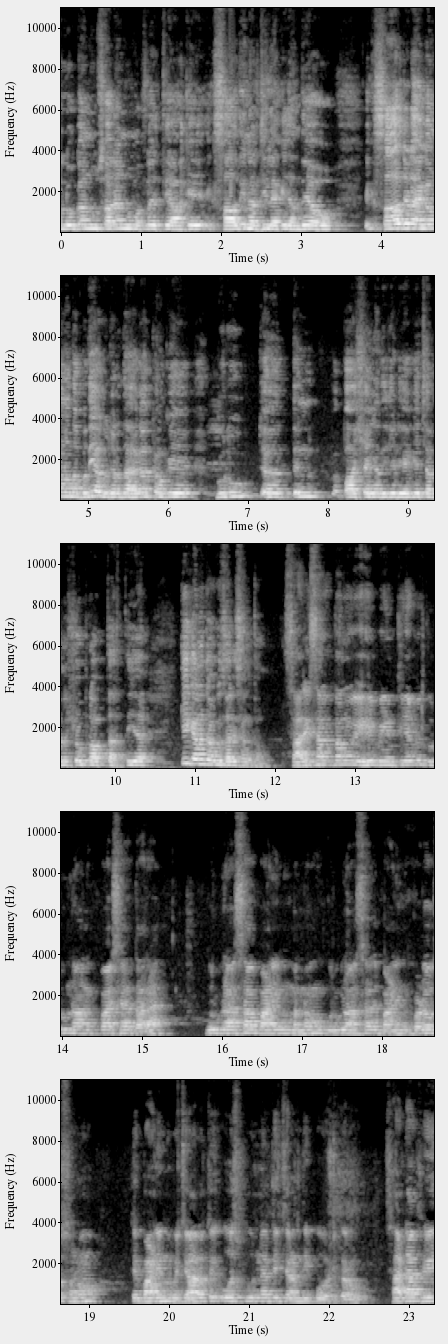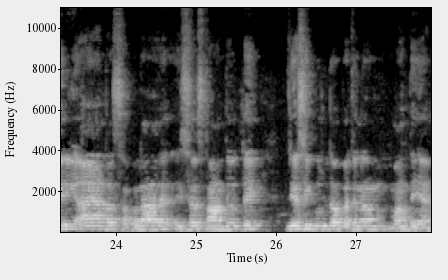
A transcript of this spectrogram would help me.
ਲੋਕਾਂ ਨੂੰ ਸਾਰਿਆਂ ਨੂੰ ਮਤਲਬ ਇੱਥੇ ਆ ਕੇ ਇੱਕ ਸਾਲ ਦੀ એનર્ਜੀ ਲੈ ਕੇ ਜਾਂਦੇ ਆ ਉਹ, ਇੱਕ ਸਾਲ ਜਿਹੜਾ ਹੈਗਾ ਉਹਨਾਂ ਦਾ ਵਧੀਆ ਗੁਜ਼ਰਦਾ ਹੈਗਾ, ਕਿਉਂਕਿ ਗੁਰੂ ਤਿੰਨ ਪਾਤਸ਼ਾਹੀਆਂ ਦੀ ਜਿਹੜੀ ਹੈਗੀ ਚਰਨ ਛੋਹ ਪ੍ਰਾਪਤ ਧਰਤੀ ਹੈ ਕੀ ਕਹਿਣਾ ਚਾਹੋਗੇ ਸਾਰੀ ਸੰਗਤਾਂ ਨੂੰ? ਸਾਰੀ ਸੰਗਤਾਂ ਨੂੰ ਇਹ ਬੇਨਤੀ ਹੈ ਵੀ ਗੁਰੂ ਨਾਨਕ ਪਾਤਸ਼ਾਹ ਦਾਰਾ ਗੁਰੂ ਗ੍ਰੰਥ ਸਾਹਿਬ ਬਾਣੀ ਨੂੰ ਮੰਨੋ, ਗੁਰੂ ਗ੍ਰੰਥ ਸਾਹਿਬ ਦੀ ਬਾਣੀ ਨੂੰ ਪੜ੍ਹੋ, ਸੁਣੋ ਤੇ ਬਾਣੀ ਨੂੰ ਵਿਚਾਰੋ ਤੇ ਉਸ ਪੂਰਨਿਆ ਤੇ ਚਰਨ ਦੀ ਕੋਸ਼ਟ ਕਰੋ। ਸਾਡਾ ਫੇਰ ਹੀ ਆਇਆਂ ਦਾ ਸਫਲ ਇਸ ਸਥਾਨ ਦੇ ਉੱਤੇ ਜੇ ਅਸੀਂ ਗੁਰੂ ਦਾ ਬਚਨ ਮੰਨਦੇ ਆਂ।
